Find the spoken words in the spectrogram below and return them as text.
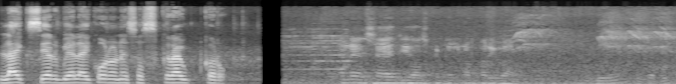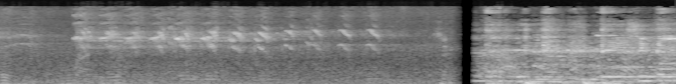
લાઇક શેર બેલ આઇકોન અને સબસ્ક્રાઇબ કરો. અને સયાજી હોસ્પિટલનો પરિવાર. की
